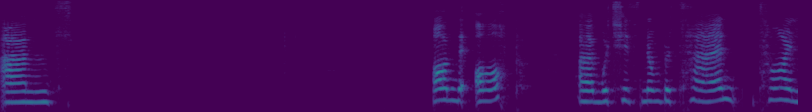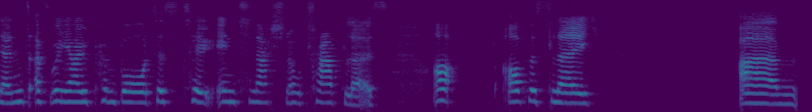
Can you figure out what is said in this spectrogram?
And on the op um, which is number 10 Thailand have reopened borders to international travellers. Uh, obviously um,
